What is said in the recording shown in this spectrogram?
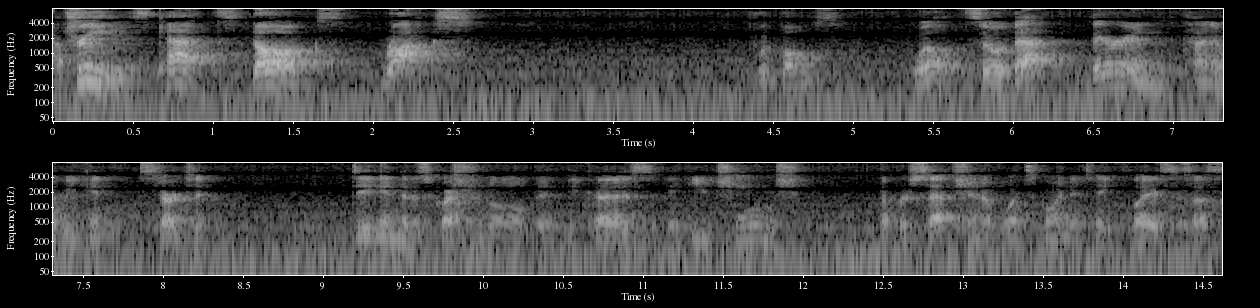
absolutely. trees, cats, dogs, rocks, footballs. Well, so that therein kind of we can start to dig into this question a little bit because if you change the perception of what's going to take place as us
